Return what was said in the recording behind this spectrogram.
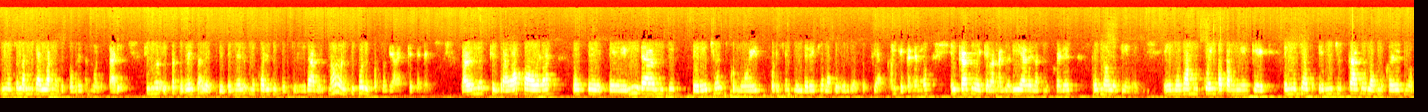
no solamente hablamos de pobreza monetaria, sino esta pobreza de, tener mejores mejores oportunidades, ¿no? El tipo de oportunidades que tenemos. Sabemos que el trabajo ahora pues te, te muchos derechos, como es, por ejemplo, el derecho a la seguridad social, y que tenemos el caso de que la mayoría de las mujeres pues no lo tienen. Eh, nos damos cuenta también que en, muchas, en muchos casos las mujeres nos,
